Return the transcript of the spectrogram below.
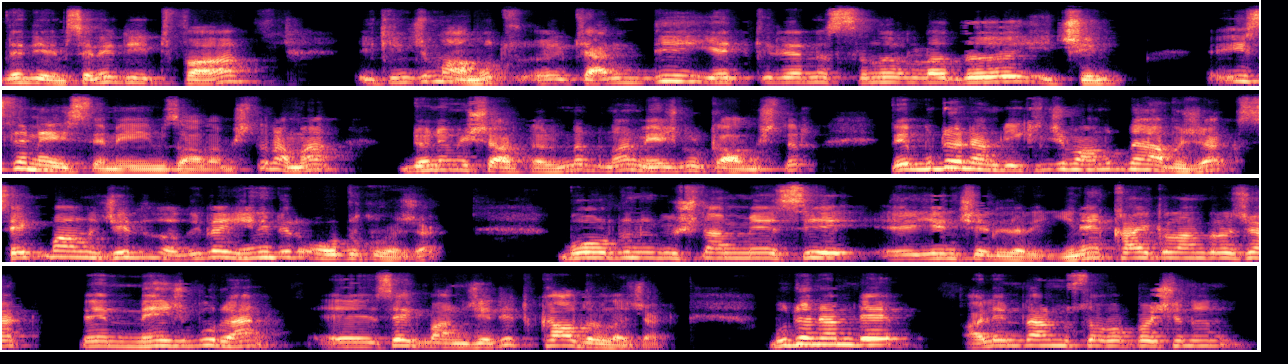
ne diyelim senedi ittifakı İkinci Mahmut e, kendi yetkilerini sınırladığı için e, istemeye istemeye imzalamıştır ama dönemin şartlarında buna mecbur kalmıştır. Ve bu dönemde ikinci Mahmut ne yapacak? Sekmanlı Cedid adıyla yeni bir ordu kuracak. Bu ordunun güçlenmesi e, Yeniçerileri yine kaygılandıracak ve mecburen Sekman Cedid kaldırılacak. Bu dönemde Alemdar Mustafa Paşa'nın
